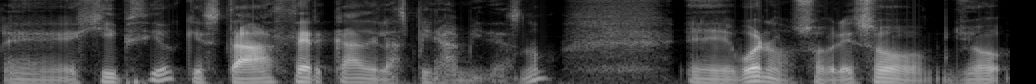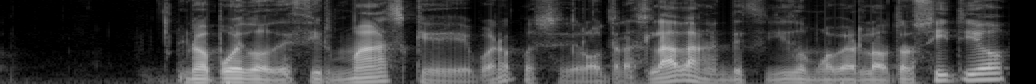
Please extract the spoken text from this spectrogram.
eh, egipcio que está cerca de las pirámides, ¿no? bueno, sobre eso yo no puedo decir más que, bueno, pues se lo trasladan, han decidido moverlo a otro sitio.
